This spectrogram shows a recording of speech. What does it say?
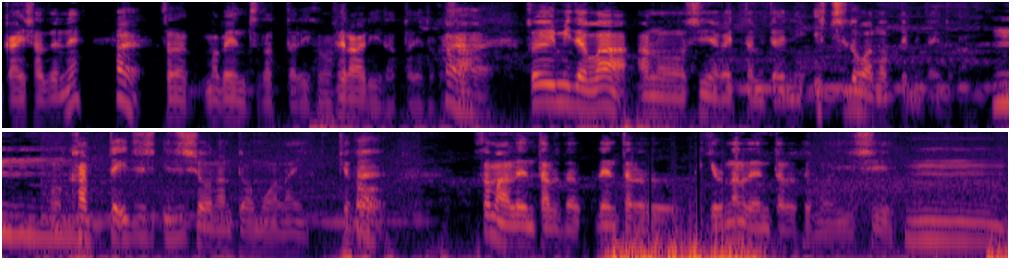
外車でね、はい。それまあ、ベンツだったり、そのフェラーリだったりとかさ、はいはい。そういう意味では、あの、深夜が言ってたみたいに、一度は乗ってみたいとか、うんうんうん。買って維持維持しようなんて思わないけど、はいさまあレンタルだ、レンタルできるならレンタルでもいいし、うーん。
